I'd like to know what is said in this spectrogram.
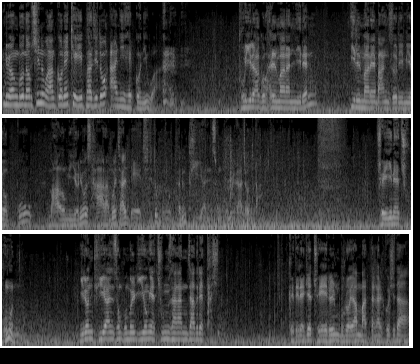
명분 없이 왕권에 개입하지도 아니했거니와 불이라고 할 만한 일엔 일만의 망설임이 없고 마음이 여려 사람을 잘 내치지도 못하는 귀한 성품을 가졌다. 죄인의 죽음은 이런 귀한 성품을 이용해 중상한 자들의 탓이다. 그들에게 죄를 물어야 마땅할 것이다.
